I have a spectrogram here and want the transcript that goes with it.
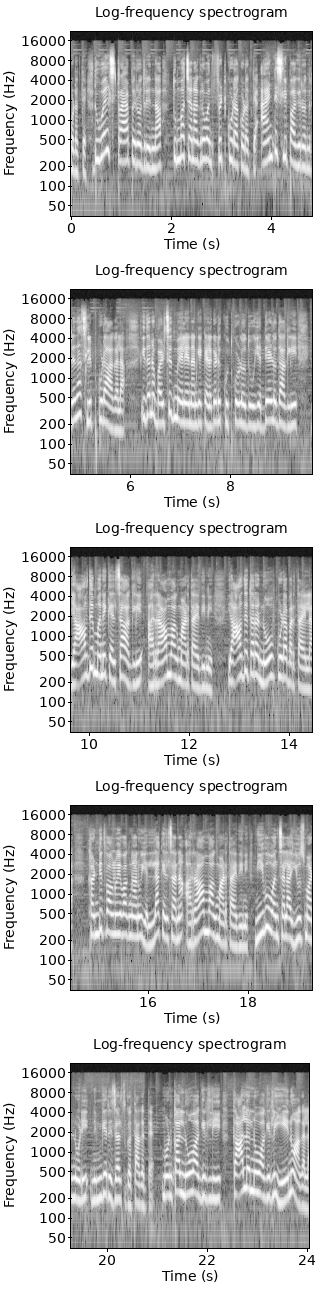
ಕೊಡುತ್ತೆ. ಡುವೆಲ್ ಸ್ಟ್ರ್ಯಾಪ್ ಇರೋದ್ರಿಂದ ತುಂಬ ಚೆನ್ನಾಗಿರೋ ಒಂದು ಫಿಟ್ ಕೂಡ ಕೊಡುತ್ತೆ. ಆ್ಯಂಟಿ ಸ್ಲಿಪ್ ಆಗಿರೋದ್ರಿಂದ ಸ್ಲಿಪ್ ಕೂಡ ಆಗಲ್ಲ. ಇದನ್ನು ಬಳಸಿದ ಮೇಲೆ ನನಗೆ ಕೆಳಗಡೆ ಕೂತ್ಕೊಳ್ಳೋದು, ಎದ್ದೇಳೋದಾಗಲಿ, ಯಾವುದೇ ಮನೆ ಕೆಲಸ ಆಗಲಿ ಆರಾಮವಾಗಿ ಮಾಡ್ತಾ ಇದ್ದೀನಿ. ಯಾವುದೇ ಥರ ನೋವು ಕೂಡ ಬರ್ತಾ ಇಲ್ಲ. ಖಂಡಿತವಾಗ್ಲೂ ಇವಾಗ ನಾನು ಎಲ್ಲ ಕೆಲಸನ ಆರಾಮವಾಗಿ ಮಾಡ್ತಾ ಇದ್ದೀನಿ. ನೀವು ಒಂದ್ಸಲ ಯೂಸ್ ಮಾಡಿ ನೋಡಿ, ನಿಮಗೆ ರಿಸಲ್ಟ್ಸ್ ಗೊತ್ತಾಗುತ್ತೆ. ಮೊಣ್ಕಾಲು ನೋವಾಗಿರಲಿ ಕಾಲು ನೋವಾಗಿರಲಿ ಏನೂ ಆಗಲ್ಲ.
